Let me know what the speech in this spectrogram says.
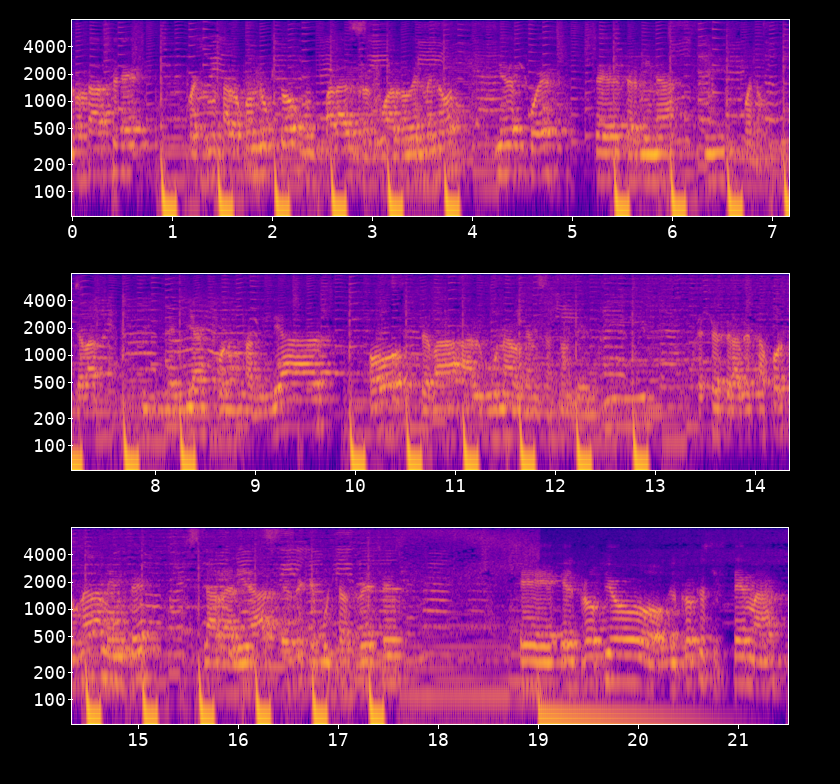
nos hace pues un salvoconducto para el resguardo del menor y después se determina si, bueno, si se va, si con un familiar o se va a alguna organización de etcétera. Desafortunadamente, la realidad es de que muchas veces eh, el, propio, el propio sistema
